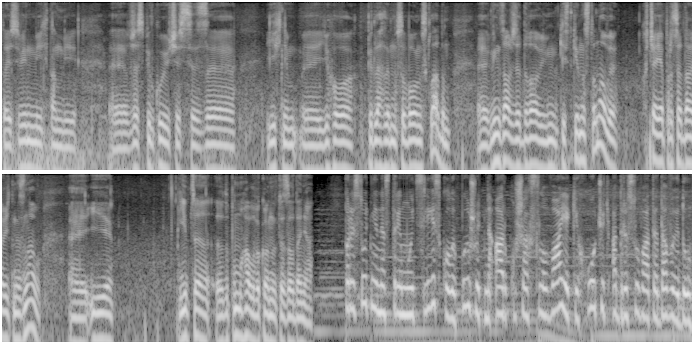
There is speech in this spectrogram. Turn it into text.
Тобто він міг там і вже спілкуючись з їхнім його підлеглим особовим складом, він завжди давав їм якісь такі настанови, хоча я про це навіть не знав. І їм це допомагало виконувати завдання. Присутні не стримують сліз, коли пишуть на аркушах слова, які хочуть адресувати Давиду.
